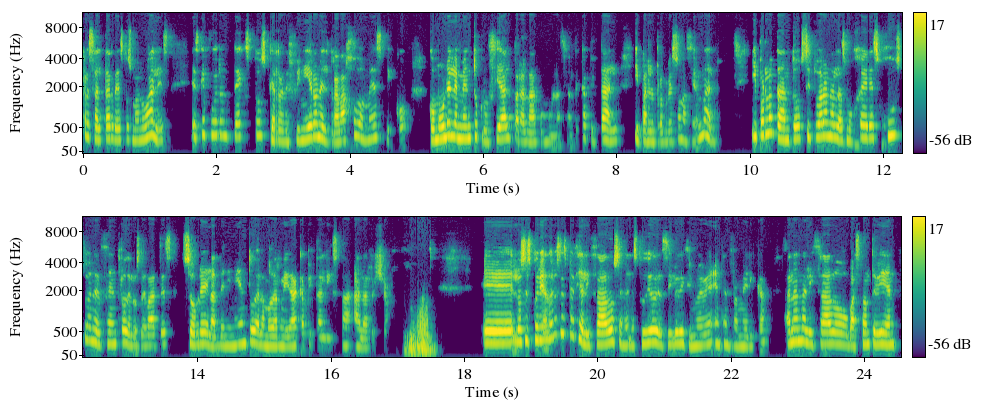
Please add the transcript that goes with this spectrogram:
resaltar de estos manuales es que fueron textos que redefinieron el trabajo doméstico como un elemento crucial para la acumulación de capital y para el progreso nacional, y por lo tanto situaron a las mujeres justo en el centro de los debates sobre el advenimiento de la modernidad capitalista a la región. Eh, los historiadores especializados en el estudio del siglo XIX en Centroamérica han analizado bastante bien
